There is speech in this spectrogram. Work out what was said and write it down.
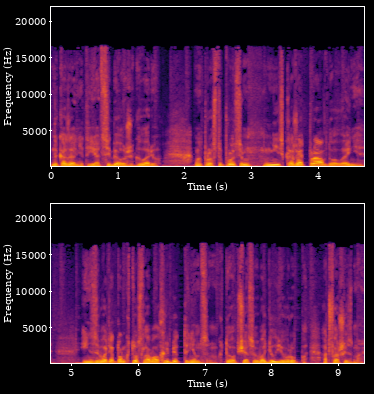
наказание. Это я от себя уже говорю. Мы просто просим не искажать правду о войне и не забывать о том, кто сломал хребет-то немцам, кто вообще освободил Европу от фашизма.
